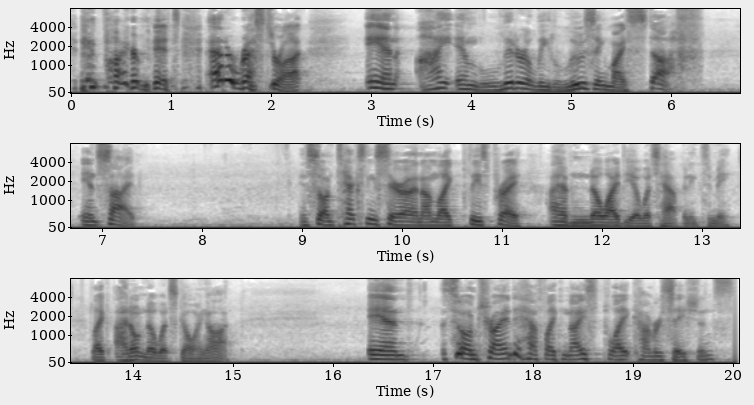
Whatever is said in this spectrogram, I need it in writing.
environment at a restaurant, and I am literally losing my stuff inside. And so I'm texting Sarah and I'm like, please pray. I have no idea what's happening to me. Like, I don't know what's going on. And so I'm trying to have like nice, polite conversations.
